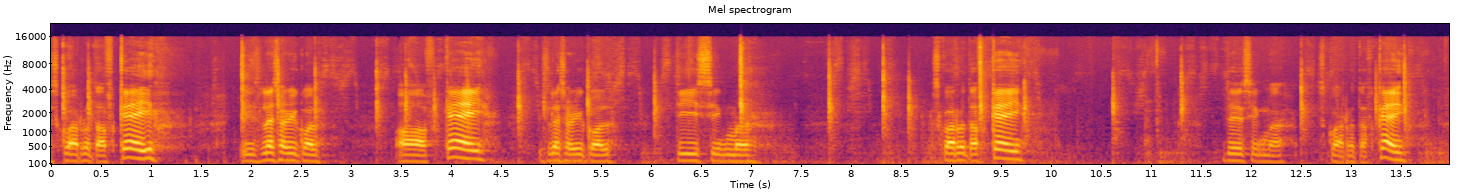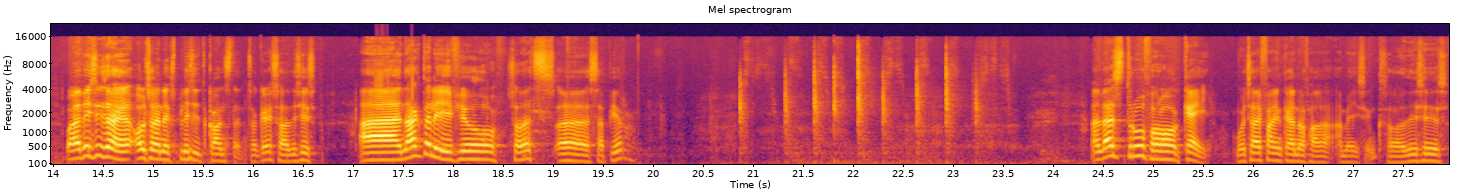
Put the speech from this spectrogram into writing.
square root of k is less or equal of k is less or equal t sigma square root of k d sigma square root of k. Well, this is a, also an explicit constant, okay? So this is, and actually if you, so that's uh, Sapir. And that's true for all k, which I find kind of uh, amazing. So this is,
